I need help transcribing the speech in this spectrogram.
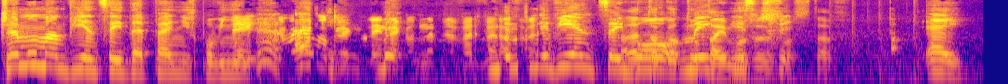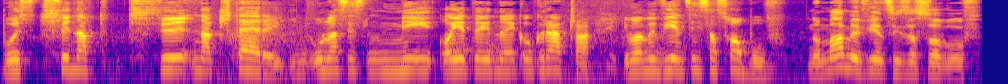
Czemu mam więcej DP niż powinien? Ej, w ogóle kolejnego my, Nebelwerfera. my mamy więcej, Ale to bo go my tutaj jest może trzy... postaw. Ej, bo jest 3 na 3 na 4 i u nas jest mniej o jednego gracza i mamy więcej zasobów. No mamy więcej zasobów.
